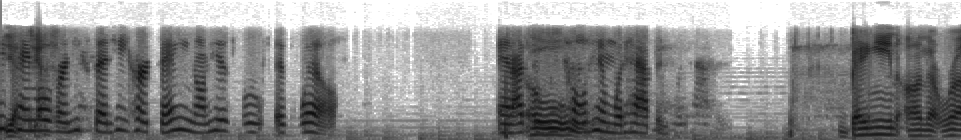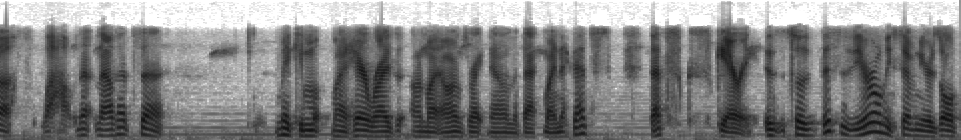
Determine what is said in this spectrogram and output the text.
he Yes, came yes. over and he said he heard banging on his roof as well. And I Oh. told him what happened. banging on the roof. Wow. Now, now that's uh making my hair rise on my arms right now in the back of my neck. That's that's scary. So this is you're only seven years old.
